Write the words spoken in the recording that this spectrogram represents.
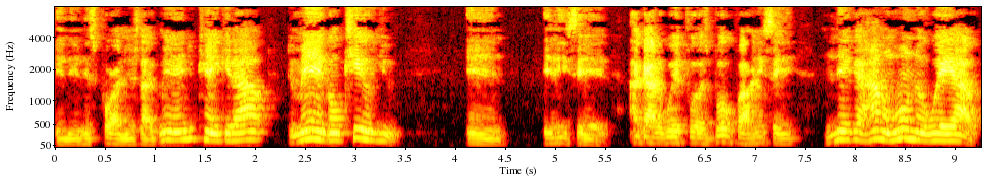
and then his partner's like, "Man, you can't get out. The man gonna kill you." And and he said, "I gotta wait for us both out." And he said, nigga, I don't want no way out.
